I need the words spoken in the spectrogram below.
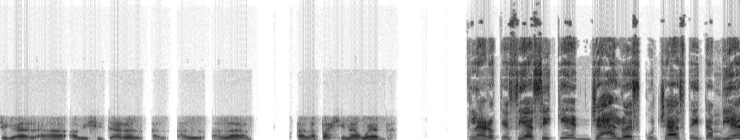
llegar a, visitar a, la, a la página web. Claro que sí, así que ya lo escuchaste y también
